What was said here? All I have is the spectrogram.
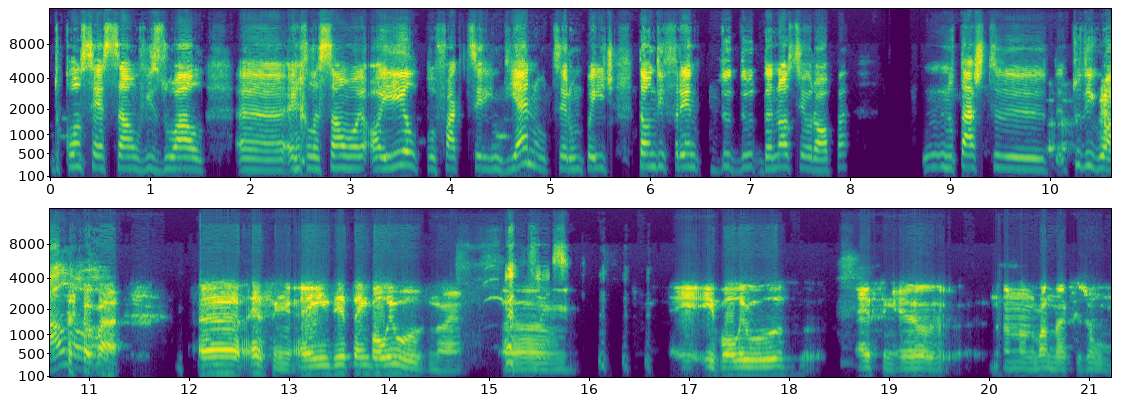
de concepção visual uh, em relação a, a, ele, pelo facto de ser indiano, de ser um país tão diferente de, de, da nossa Europa? Notaste tudo igual? ou... uh, é assim, a Índia tem Bollywood, não é? e, e Bollywood é assim, eu não, não, não é que seja um,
